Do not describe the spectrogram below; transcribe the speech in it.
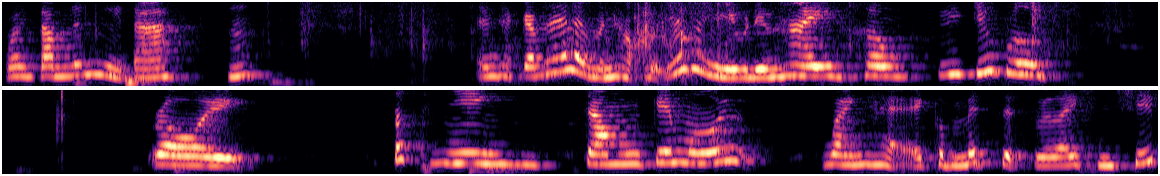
quan tâm đến người ta. Hmm? em cảm thấy là mình học được rất là nhiều điều hay hơn phía trước luôn. Rồi tất nhiên trong cái mối quan hệ committed relationship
